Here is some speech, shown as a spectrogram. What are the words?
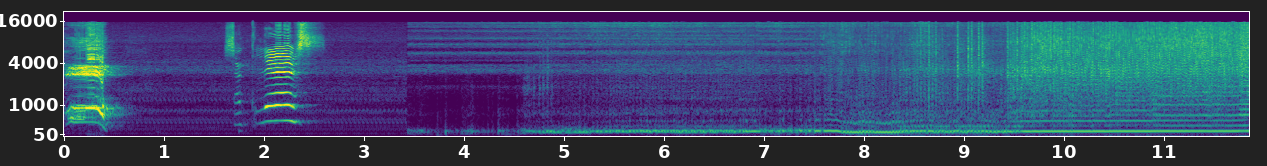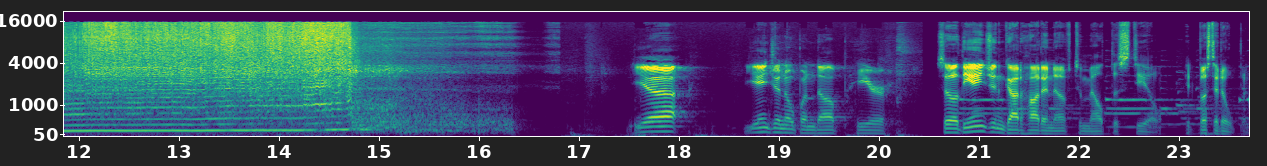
Oh! So close! Yeah, the engine opened up here. So the engine got hot enough to melt the steel. It busted open.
